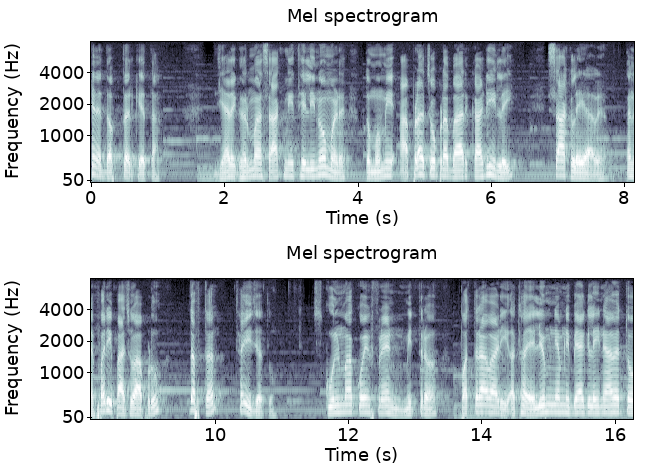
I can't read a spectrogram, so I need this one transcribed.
એને દફતર કહેતા. જ્યારે ઘરમાં શાકની થેલી ન મળે, તો મમ્મી આપણા ચોપડા બહાર કાઢી લઈ શાક લઈ આવે અને ફરી પાછું આપણું દફતર થઈ જતું. સ્કૂલમાં કોઈ ફ્રેન્ડ મિત્ર, પતરાવાળી અથવા એલ્યુમિનિયમની બેગ લઈને આવે તો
